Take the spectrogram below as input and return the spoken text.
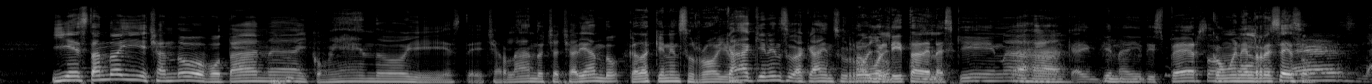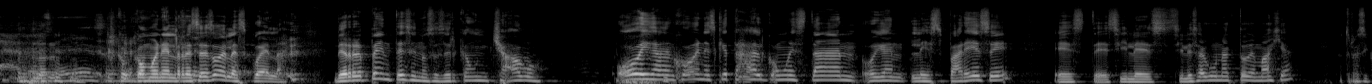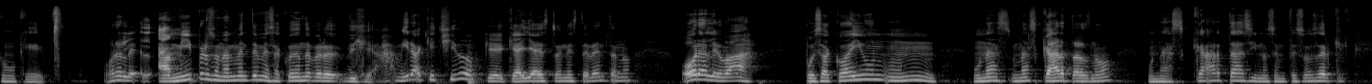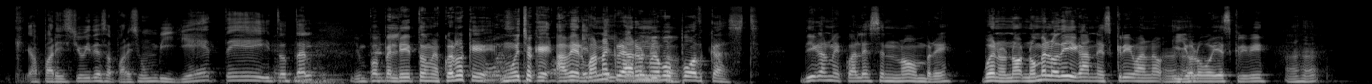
Y estando ahí echando botana y comiendo y este charlando, chachareando, Cada quien en su rollo. cada quien en su acá en su La rollo, bolita de la esquina. Ajá. Cada quien ahí disperso. como en el receso, co- como en el receso de la escuela. De repente se nos acerca un chavo. Oigan, jóvenes, ¿qué tal? ¿Cómo están? Oigan, ¿les parece este si les si les hago un acto de magia? Nosotros así como que órale, a mí personalmente me sacó de onda, pero dije, "Ah, mira qué chido que, que haya esto en este evento, ¿no? Órale, va. Pues sacó ahí un, un- unas, unas cartas, ¿no? Unas cartas y nos empezó a hacer que, que apareció y desapareció un billete y total. Y un papelito. Me acuerdo que mucho que. A ver, El- van a crear un nuevo podcast. Díganme cuál es el nombre. Bueno, no, no me lo digan, escríbanlo y yo lo voy a escribir. Ajá.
